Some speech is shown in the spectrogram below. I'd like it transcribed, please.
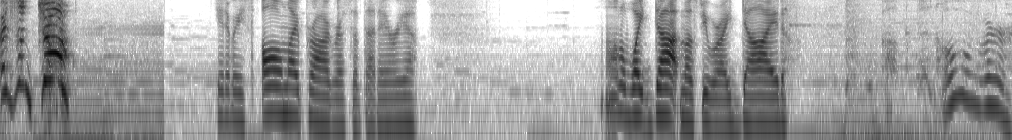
I said jump! It erased all my progress of that area. A little white dot must be where I died. Up and over.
